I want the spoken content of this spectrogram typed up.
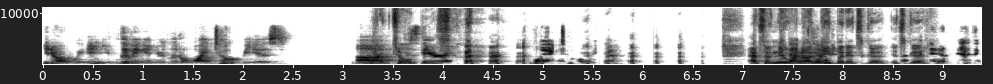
You know, we, in, living in your little whitetopias. Uh, whitetopias. whitopia. That's a new That's one on a, me, but it's good. It's good. It's a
